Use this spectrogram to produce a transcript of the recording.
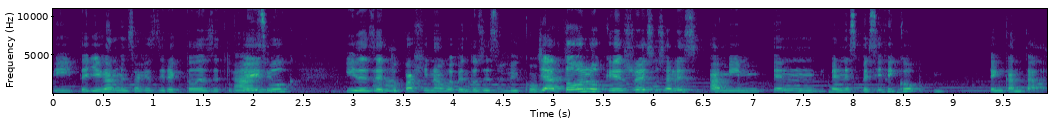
y te llegan mensajes directos desde tu Ah, sí. Facebook y desde Ajá. tu página web. Entonces, ya todo lo que es redes sociales, a mí en, en específico, encantada.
